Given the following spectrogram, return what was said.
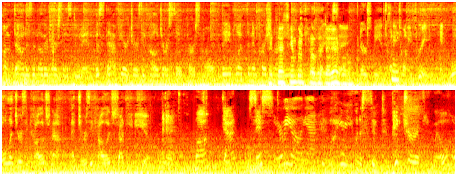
pumped out as another nursing student. The staff here at Jersey College are so personal. They've left an impression Este on es me. simple, pero de Right to teléfono. Nurse Me in 2023. Enroll at Jersey College now at jerseycollege.edu. Mom, Dad, Sis, Here we go again. Why are you in a suit? picture, if you will, a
